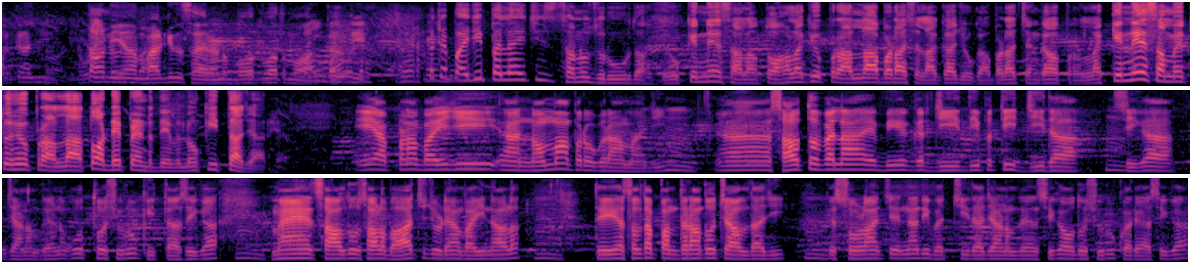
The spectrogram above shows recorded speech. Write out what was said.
ਮੁਬਾਰਕਾਂ ਜੀ। ਤੁਹਾਨੂੰ ਮਾਗੀ ਸਾਰਿਆਂ ਨੂੰ ਬਹੁਤ ਬਹੁਤ ਮੁਬਾਰਕਾਂ। ਅੱਛਾ ਭਾਈ ਜੀ ਪਹਿਲਾਂ ਇਹ ਚੀਜ਼ ਸਾਨੂੰ ਜ਼ਰੂਰ ਦੱਸ ਦਿਓ ਕਿੰਨੇ ਸਾਲਾਂ ਤੋਂ ਹਾਲਾਂਕਿ ਉਪਰਾਲਾ ਬੜਾ ਸ਼ਲਾਘਾਯੋਗ ਬੜਾ ਚੰਗਾ ਉਪਰਾਲਾ ਕਿੰਨੇ ਸਮੇਂ ਤੋਂ ਇਹ ਉਪਰਾਲਾ ਤੁਹਾਡੇ ਪਿੰਡ ਦੇ ਵੱਲੋਂ ਕੀਤਾ ਜਾ ਰਿਹਾ? ਇਹ ਆਪਣਾ ਬਾਈ ਜੀ ਅ, ਨੌਵਾਂ ਪ੍ਰੋਗਰਾਮ ਆ ਜੀ। ਅ, ਸਭ ਤੋਂ ਪਹਿਲਾਂ ਇਹ ਵੀਰ ਗੁਰਜੀਤ ਦੀ ਭਤੀਜੀ ਦਾ ਸੀਗਾ ਜਨਮ ਦਿਨ ਉੱਥੋਂ ਸ਼ੁਰੂ ਕੀਤਾ ਸੀਗਾ। ਮੈਂ ਸਾਲ ਦੋ ਸਾਲ ਬਾਅਦ ਚ ਜੁੜਿਆ ਬਾਈ ਨਾਲ ਤੇ ਅਸਲ ਤਾਂ 15 ਤੋਂ ਚੱਲਦਾ ਜੀ ਤੇ 16 ਚ ਇਹਨਾਂ ਦੀ ਬੱਚੀ ਦਾ ਜਨਮ ਦਿਨ ਸੀਗਾ ਉਦੋਂ ਸ਼ੁਰੂ ਕਰਿਆ ਸੀਗਾ।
